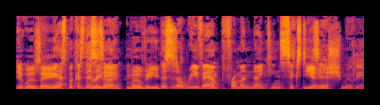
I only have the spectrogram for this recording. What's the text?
it was a Yes, because this 3D is a movie. This is a revamp from a 1960s ish movie.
